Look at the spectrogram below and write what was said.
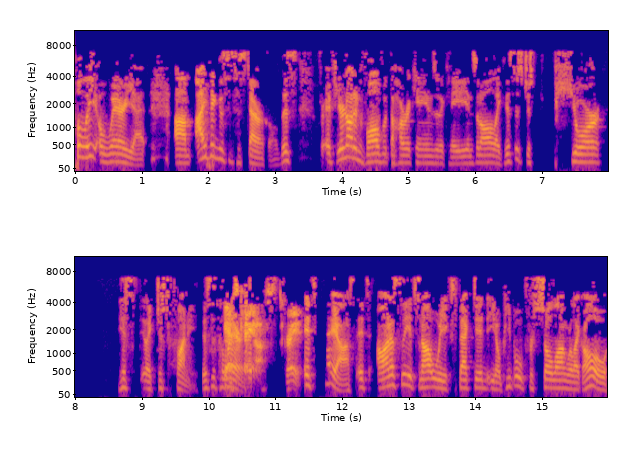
fully aware yet. Um, I think this is hysterical. This, if you're not involved with the Hurricanes or the Canadiens at all, like, this is just pure his like just funny. This is hilarious. Yeah, it's chaos. It's great. It's chaos. It's honestly, it's not what we expected. You know, people for so long were like, oh,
